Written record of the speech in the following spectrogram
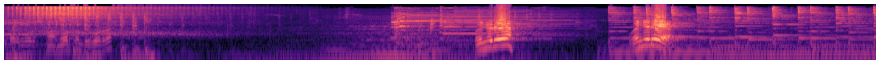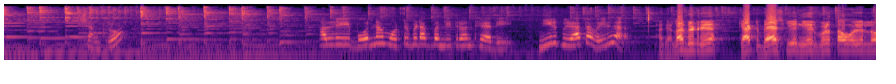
ಹಾಂ ನೋಡ್ತಾನೆ ರೀ ಗೌಡ್ರ. ಒಯ್ನಿರಿ ಒಯ್ನಿರಿ ಶಂಕ್ರು ಅಲ್ಲಿ ಬೋರ್ನ ಮೋಟರ್ ಬಿಡಕ್ಕೆ ಬಂದಿದ್ರು ಅಂತ ಹೇಳಿ ನೀರು ಬೀಳತ್ತವ ಇಲ್ಲ? ಅದೆಲ್ಲ ಬಿಡ್ರಿ ಕೆಟ್ಟ ಬ್ಯಾಸ್ಗಿ ನೀರು ಬೀಳ್ತಾವೋ ಇಲ್ಲೋ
